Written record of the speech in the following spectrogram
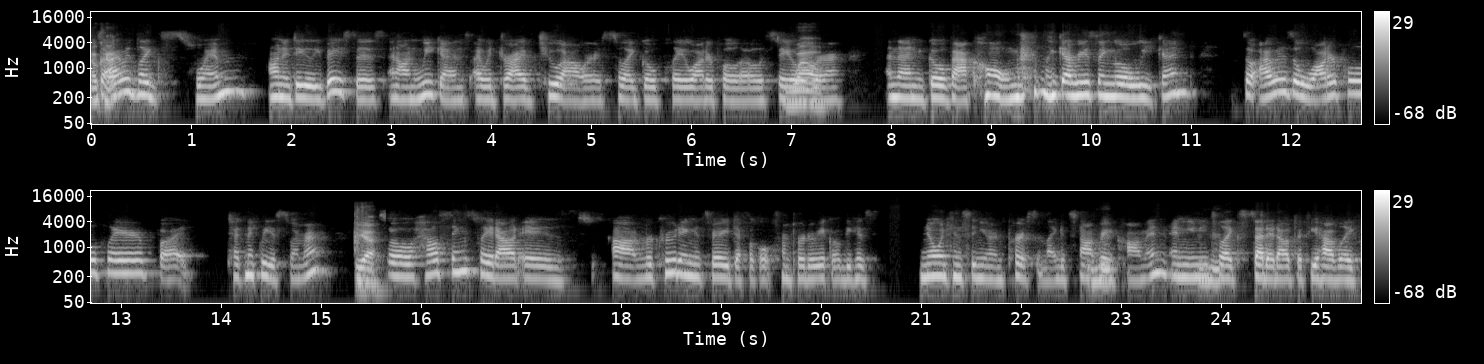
Okay. So I would like swim on a daily basis, and on weekends I would drive two hours to like go play water polo, stay wow. over, and then go back home like every single weekend. So I was a water polo player, but technically a swimmer. Yeah. So how things played out is um, recruiting is very difficult from Puerto Rico because no one can see you in person. Like it's not mm-hmm. very common, and you need mm-hmm. to like set it up if you have like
